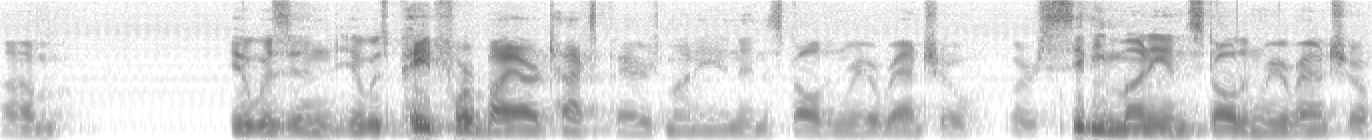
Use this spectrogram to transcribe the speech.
Um, it was in, it was paid for by our taxpayers' money and installed in Rio Rancho, or city money installed in Rio Rancho.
